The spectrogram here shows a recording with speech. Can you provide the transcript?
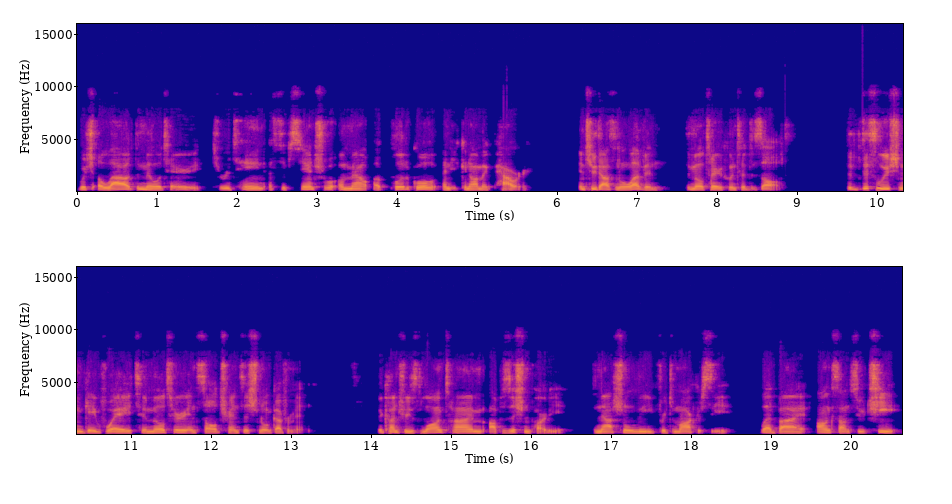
which allowed the military to retain a substantial amount of political and economic power. In 2011, the military junta dissolved. The dissolution gave way to a military installed transitional government. The country's longtime opposition party, the National League for Democracy, led by Aung San Suu Kyi,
